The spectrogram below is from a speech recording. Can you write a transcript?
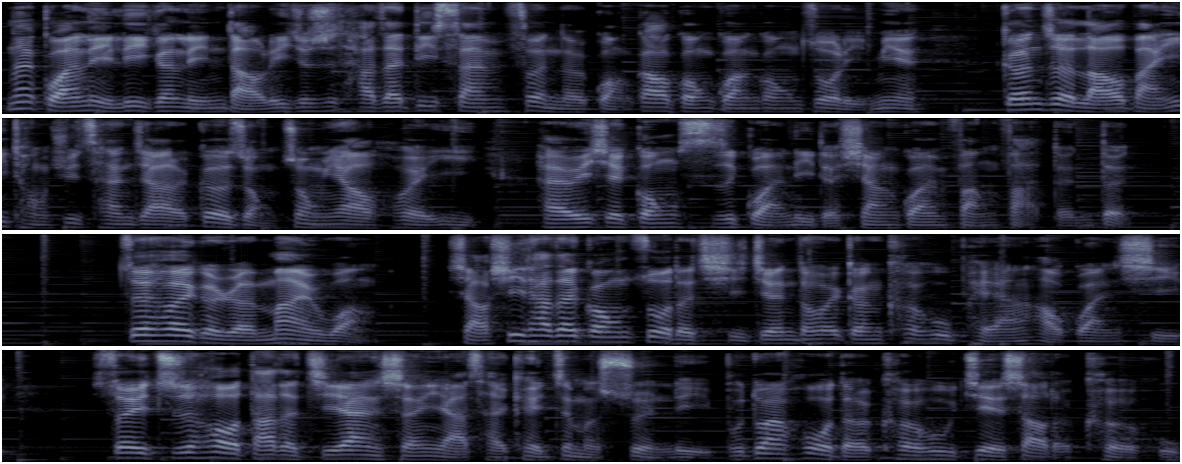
那管理力跟领导力，就是他在第三份的广告公关工作里面，跟着老板一同去参加了各种重要会议，还有一些公司管理的相关方法等等。最后一个人脉网，小细他在工作的期间都会跟客户培养好关系，所以之后他的接案生涯才可以这么顺利，不断获得客户介绍的客户。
